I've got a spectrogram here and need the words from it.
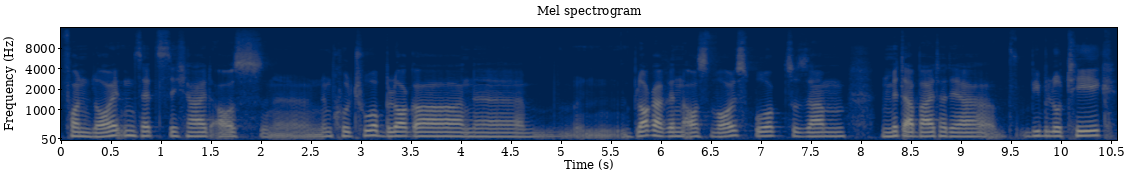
von Leuten setzt sich halt aus äh, einem Kulturblogger, eine Bloggerin aus Wolfsburg zusammen, ein Mitarbeiter der Bibliothek,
